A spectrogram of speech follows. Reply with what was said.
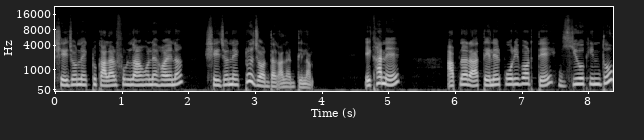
সেই জন্য একটু কালারফুল না হলে হয় না, সেই জন্য একটু জর্দা কালার দিলাম। এখানে আপনারা তেলের পরিবর্তে ঘিও কিন্তু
